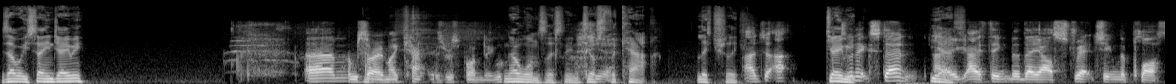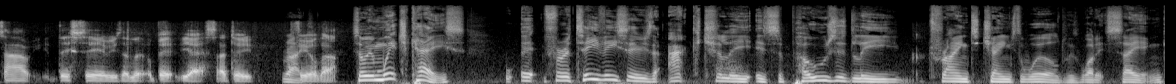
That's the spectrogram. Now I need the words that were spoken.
Is that what you're saying, Jamie? Um, I'm sorry, my cat is responding. No one's listening, just Yeah. the cat. Literally. I, ju- I, to an extent, Yes. I, I think that they are stretching the plot out this series a little bit. Yes, I do Right. feel that. So, in which case, it, for a TV series that actually is supposedly trying to change the world with what it's saying,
